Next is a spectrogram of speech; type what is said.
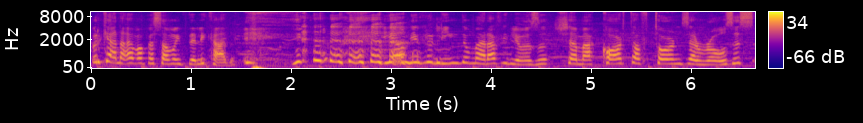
Porque a Ná é uma pessoa muito delicada. e é um livro lindo, maravilhoso, chama Court of Thorns and Roses,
